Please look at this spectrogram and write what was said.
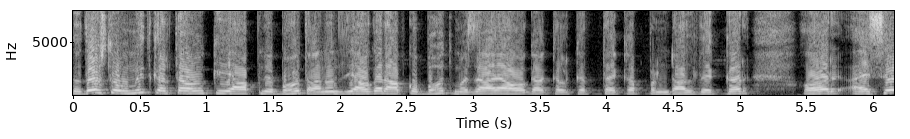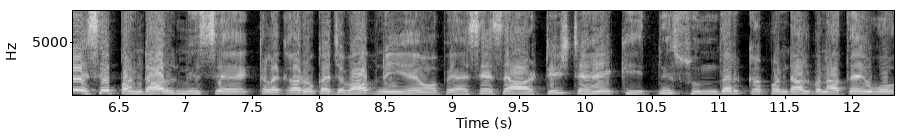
तो दोस्तों, उम्मीद करता हूँ कि आपने बहुत आनंद लिया होगा आपको बहुत मज़ा आया होगा कलकत्ता का पंडाल देखकर। और ऐसे ऐसे पंडाल मीन्स कलाकारों का जवाब नहीं है वहाँ पे। ऐसे ऐसे आर्टिस्ट हैं कि इतनी सुंदर का पंडाल बनाते हैं वो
